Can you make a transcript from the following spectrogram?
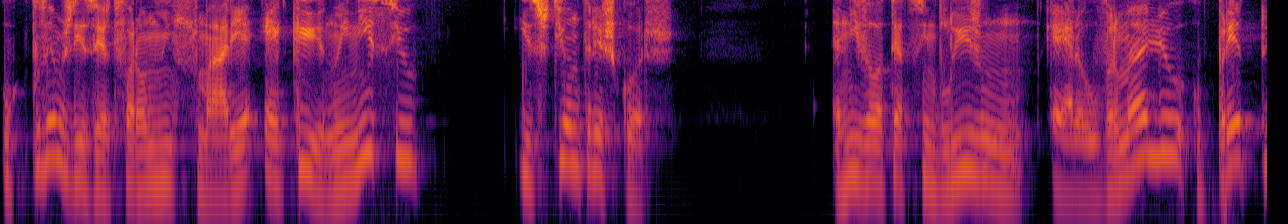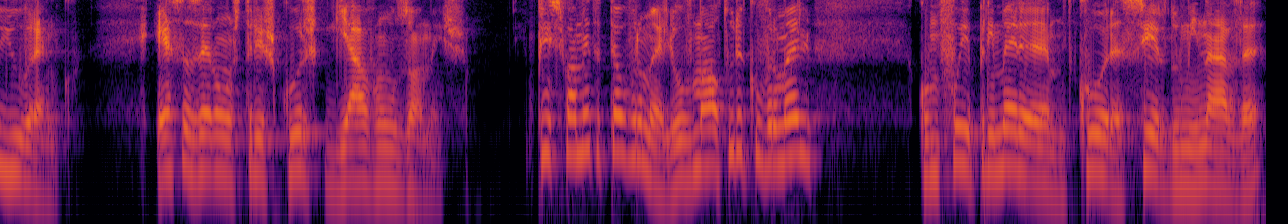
O que podemos dizer de forma muito sumária é que no início existiam três cores. A nível até de simbolismo, era o vermelho, o preto e o branco. Essas eram as três cores que guiavam os homens. Principalmente até o vermelho. Houve uma altura que o vermelho, como foi a primeira cor a ser dominada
